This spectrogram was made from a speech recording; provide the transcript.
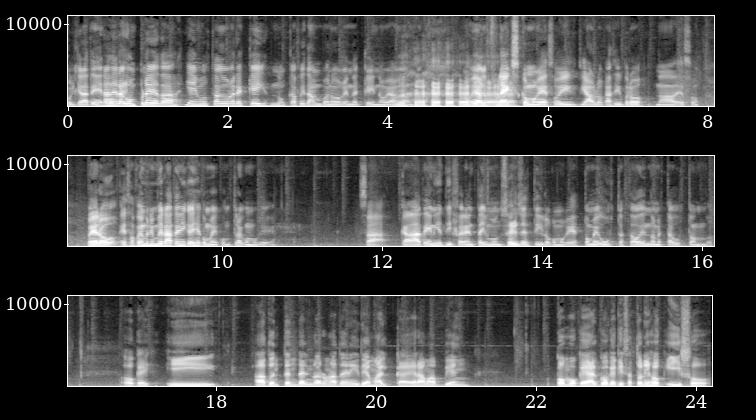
Porque la tenis era completa y a mí me gustaba correr skate. Nunca fui tan bueno corriendo skate. No voy a, no voy a flex como que soy diablo, casi pro, nada de eso. Pero esa fue mi primera tenis que dije como de contra, como que... O sea, cada tenis es diferente, hay un montón Sí, de sí. estilos. Como que esto me gusta, esta jodiendo me está gustando. Ok. Y a tu entender no era una tenis de marca, era más bien como que algo que quizás Tony Hawk hizo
